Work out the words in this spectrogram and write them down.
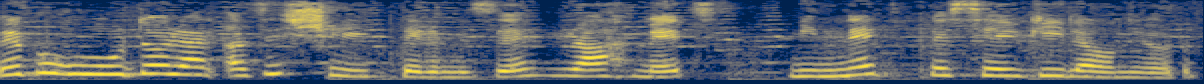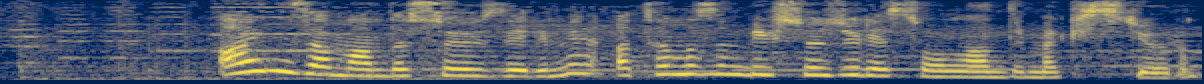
ve bu uğurda ölen aziz şehitlerimizi rahmet, minnet ve sevgiyle anıyorum. Aynı zamanda sözlerimi atamızın bir sözüyle sonlandırmak istiyorum.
